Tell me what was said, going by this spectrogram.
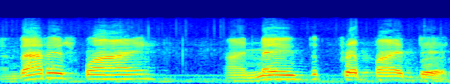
And that is why I made the trip I did.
